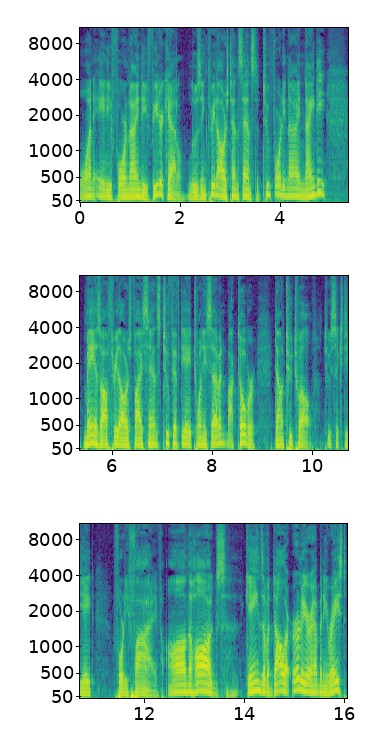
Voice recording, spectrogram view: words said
184.90 feeder cattle losing $3.10 to 249.90 May is off three dollars five cents, two fifty eight twenty seven. October down 212, 268, 45. On the hogs, gains of a dollar earlier have been erased.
